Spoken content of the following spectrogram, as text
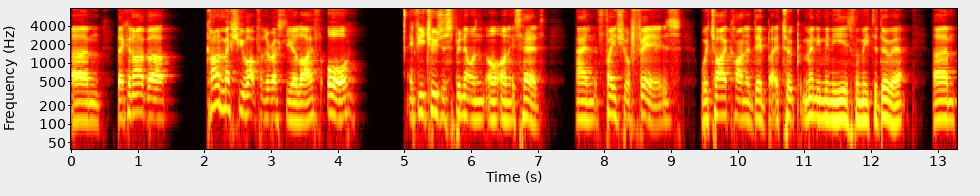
um, they can either kind of mess you up for the rest of your life, or if you choose to spin it on, on, on its head and face your fears, which I kind of did, but it took many, many years for me to do it. Um,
